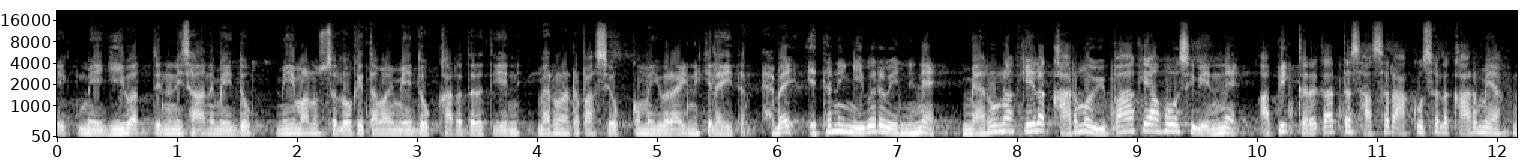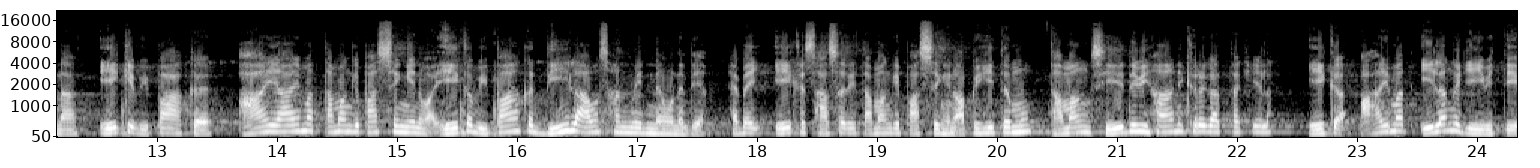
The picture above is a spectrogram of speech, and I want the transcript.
එක් මේ ජීවත්වෙන නිසාන මේ දුක් මේ මනුස්ස ලෝක තමයි මේ දුක් කරදර තියෙන් මැරුණට පස්සේ ඔක්කොම ඉවරයින්න කියලා හිතන. හැබැයි එතනින් ඉවර වෙන්නේ නෑ මැරුණ කියලා කර්ම විපාකය හෝසි වෙන්න අපි කරගත්ත සසර අකුසල කර්මයක්නා ඒක විපාක ආයායමත් තමන්ගේ පස්සෙන් එෙනවා. ඒක විපාක දීල අවසන් වෙන්න ඕන දෙයක්. හැබැයි ඒක සසරි තමන්ගේ පස්සෙන් අපි හිතමු තමන් සියද විහානි කරගත්තා කියලා. ඒක ආයමත් ඊළඟ ජීවිතේ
